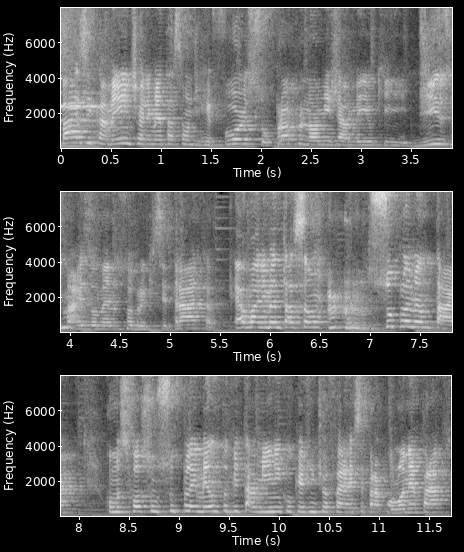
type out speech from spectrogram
Basicamente, alimentação de reforço, o próprio nome já meio que diz mais ou menos sobre o que se trata, é uma alimentação suplementar, como se fosse um suplemento vitamínico que a gente oferece para a colônia para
